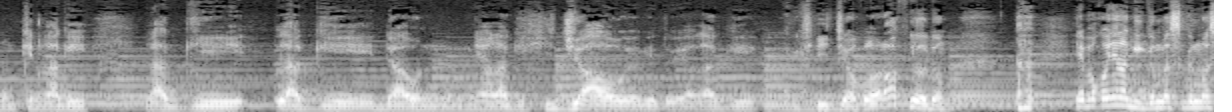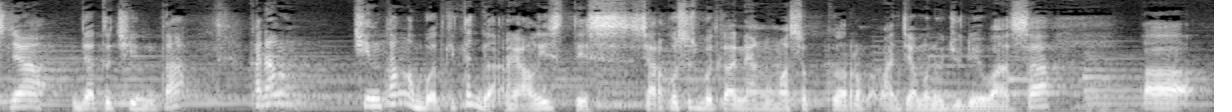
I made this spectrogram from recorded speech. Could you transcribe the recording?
mungkin lagi lagi lagi daunnya lagi hijau ya gitu ya lagi hijau klorofil dong. Ya pokoknya lagi gemes-gemesnya jatuh cinta. Kadang cinta ngebuat kita nggak realistis. Secara khusus buat kalian yang masuk ke remaja menuju dewasa eh,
